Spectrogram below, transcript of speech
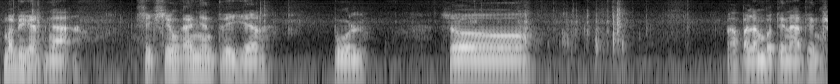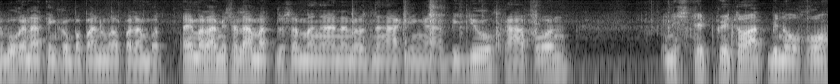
Mabigat nga. 6 yung kanyang trigger. Pull. So, papalambutin natin. Subukan natin kung paano mapalambot. Ay maraming salamat do sa mga nanood ng aking ah, video kahapon. In-strip ko ito at binuo ko.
